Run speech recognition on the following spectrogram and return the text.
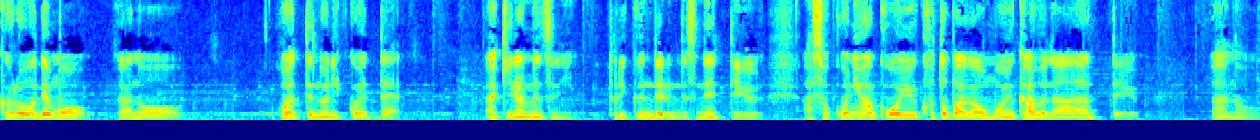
苦労でもあのこうやって乗り越えて諦めずに取り組んでるんですねっていうあそこにはこういう言葉が思い浮かぶなっていうあの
